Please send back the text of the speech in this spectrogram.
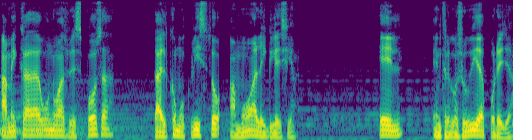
ame cada uno a su esposa, tal como Cristo amó a la iglesia. Él entregó su vida por ella.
